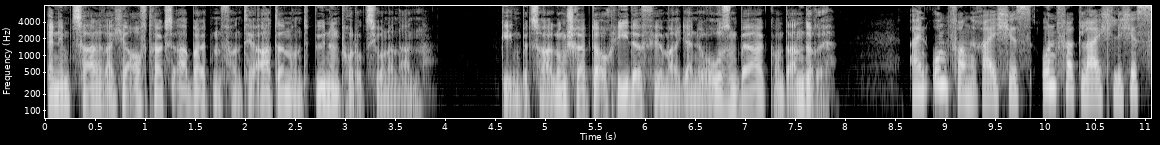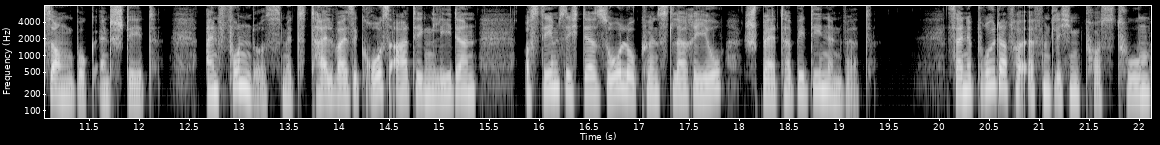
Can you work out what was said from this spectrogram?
Er nimmt zahlreiche Auftragsarbeiten von Theatern und Bühnenproduktionen an. Gegen Bezahlung schreibt er auch Lieder für Marianne Rosenberg und andere. Ein umfangreiches, unvergleichliches Songbook entsteht. Ein Fundus mit teilweise großartigen Liedern, aus dem sich der Solokünstler Rio später bedienen wird. Seine Brüder veröffentlichen posthum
